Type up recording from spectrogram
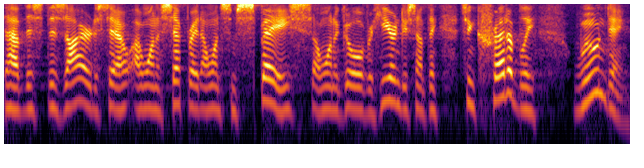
to have this desire to say, I, I want to separate, I want some space, I want to go over here and do something. It's incredibly wounding.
